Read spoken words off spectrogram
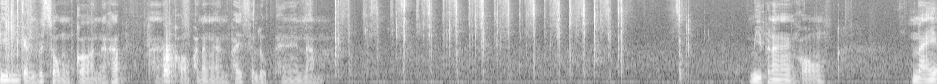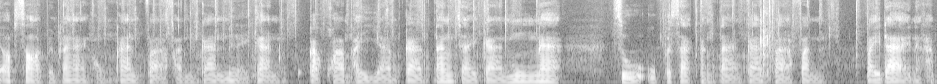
ดินกันผสมก่อนนะครับอขอพลังงานไพ่สรุปและแนะนำ มีพลังงานของ Night of Swords เป็นพลังงานของการฝ่าฟันการเหนื่อยการกับความพยายามการตั้งใจการมุ่งหน้า สู่อุปสรรคต่างๆ การฝ่าฟันไปได้นะครับ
